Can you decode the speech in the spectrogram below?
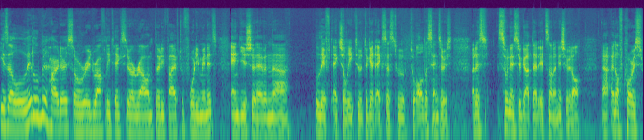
is a little bit harder, so it roughly takes you around 35 to 40 minutes, and you should have a uh, lift actually to, to get access to, to all the sensors. But as soon as you got that, it's not an issue at all. Uh, and of course,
